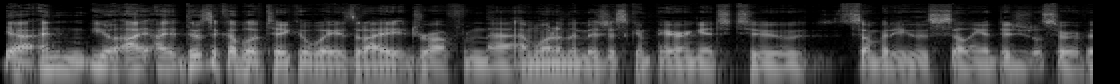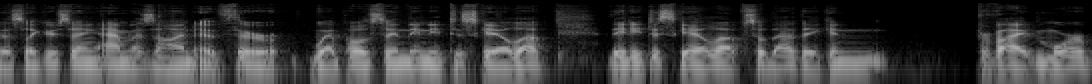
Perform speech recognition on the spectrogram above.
yeah and you know I, I, there's a couple of takeaways that i draw from that and one of them is just comparing it to somebody who's selling a digital service like you're saying amazon if they're web hosting they need to scale up they need to scale up so that they can provide more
